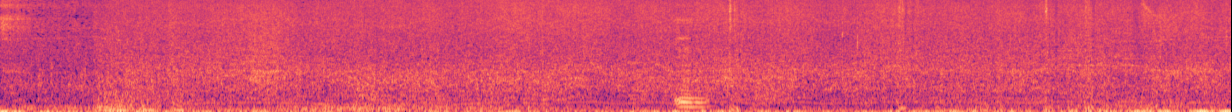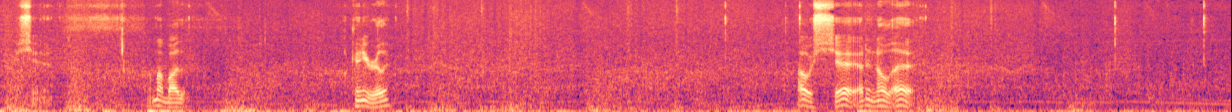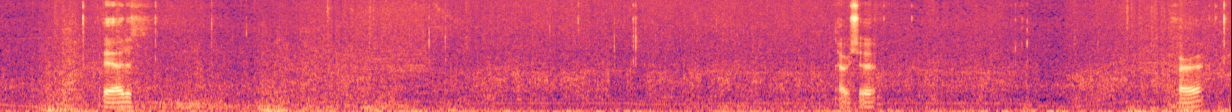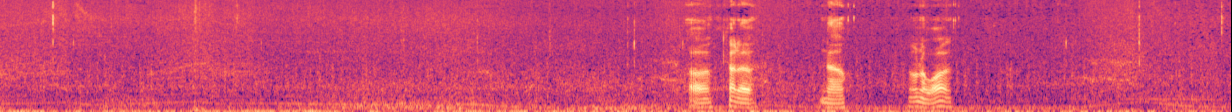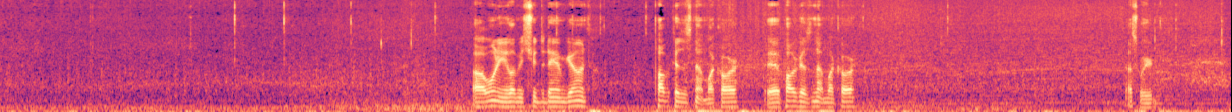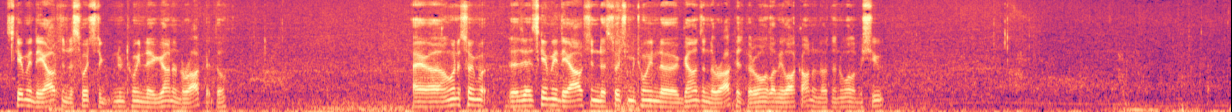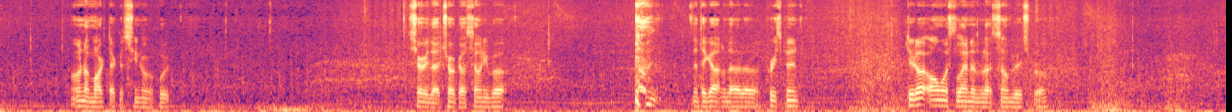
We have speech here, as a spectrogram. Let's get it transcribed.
I'm not by the. Can you really? Oh shit, I didn't know that. Yeah, I just... Oh shit. 20, let me shoot the damn gun. Probably because it's not my car. Yeah, probably because it's not my car. That's weird. It's giving me the option to switch to, between the gun and the rocket, though. Hey, uh, I'm gonna swing. It's giving me the option to switch between the guns and the rockets, but it won't let me lock on to nothing. It won't let me shoot. I'm gonna mark that casino real quick. Show you that I telling you about. that they got in that uh, pre-spin. Dude, I almost landed on that some bitch, bro.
